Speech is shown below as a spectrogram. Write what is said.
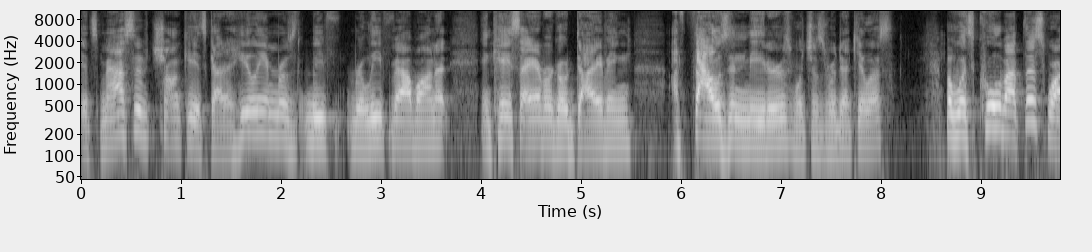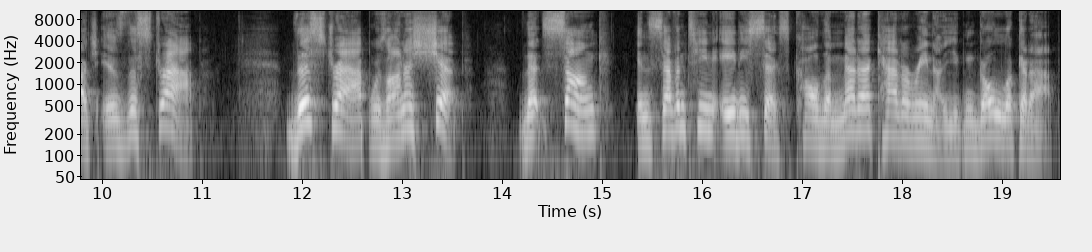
It's massive, chunky. It's got a helium relief, relief valve on it in case I ever go diving a thousand meters, which is ridiculous. But what's cool about this watch is the strap. This strap was on a ship that sunk in 1786 called the Metta Catharina. You can go look it up.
